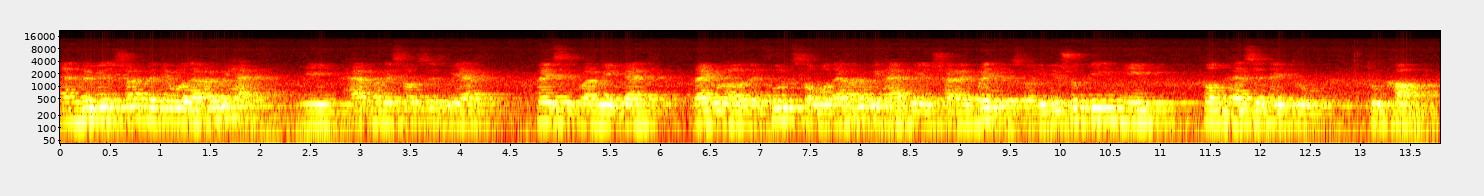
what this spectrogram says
and we will share with you whatever we have. We have resources, we have places where we get regularly food, so whatever we have, we'll share it with you. So if you should be in need, don't hesitate to, to come.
